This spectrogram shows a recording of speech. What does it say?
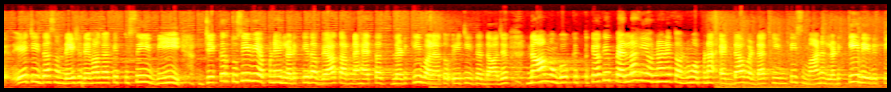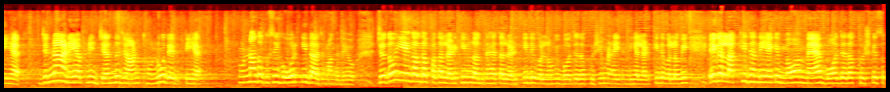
ਇਹ ਚੀਜ਼ ਦਾ ਸੰਦੇਸ਼ ਦੇਵਾਂਗਾ ਕਿ ਤੁਸੀਂ ਵੀ, ਜੇਕਰ ਤੁਸੀਂ ਵੀ ਆਪਣੇ ਲੜਕੇ ਦਾ ਵਿਆਹ ਕਰਨਾ ਹੈ, ਤਾਂ ਲੜਕੀ ਵਾਲਿਆਂ ਤੋਂ ਇਹ ਚੀਜ਼ ਦਾ ਦਾਜ ਨਾ ਮੰਗੋ, ਕਿ- ਕਿਉਂਕਿ ਪਹਿਲਾਂ ਹੀ ਉਹਨਾਂ ਨੇ ਤੁਹਾਨੂੰ ਆਪਣਾ ਐਡਾ ਵੱਡਾ ਕੀਮਤੀ ਸਮਾਨ ਲੜਕੀ ਦੇ ਦਿੱਤੀ ਹੈ, ਜਿਨ੍ਹਾਂ ਨੇ ਆਪਣੀ ਜਿੰਦ ਜਾਨ ਤੁਹਾਨੂੰ ਦੇ ਦਿੱਤੀ ਹੈ। ਉਹਨਾਂ ਤੋਂ ਤੁਸੀਂ ਹੋਰ ਕੀ ਦਾਜ ਮੰਗਦੇ ਹੋ? ਜਦੋਂ ਹੀ ਇਹ ਗੱਲ ਦਾ ਪਤਾ ਲੜਕੀ ਨੂੰ ਲੱਗਦਾ ਹੈ, ਤਾਂ ਲੜਕੀ ਦੇ ਵੱਲੋਂ ਵੀ ਬਹੁਤ ਜ਼ਿਆਦਾ ਖੁਸ਼ੀ ਮਨਾਈ ਜਾਂਦੀ ਹੈ। ਲੜਕੀ ਦੇ ਵੱਲੋਂ ਵੀ ਇਹ ਗੱਲ ਆਖੀ ਜਾਂਦੀ ਹੈ ਕਿ ਮੈਂ ਮੈਂ ਬਹੁਤ ਜ਼ਿਆਦਾ ਖੁਸ਼ਕਿਸ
